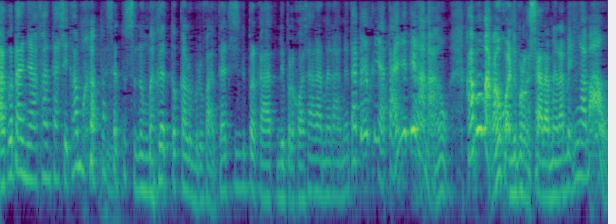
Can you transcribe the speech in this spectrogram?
Aku tanya fantasi kamu apa? Saya tuh seneng banget tuh kalau berfantasi diperka- diperkosa rame-rame. Tapi kenyataannya dia nggak mau. Kamu mau kalau diperkosa rame-rame? Nggak mau.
